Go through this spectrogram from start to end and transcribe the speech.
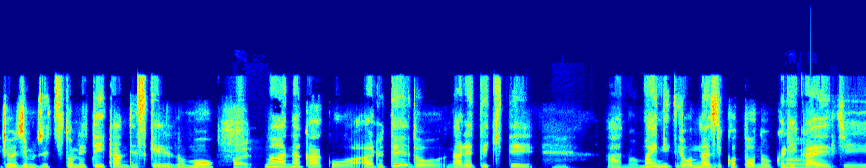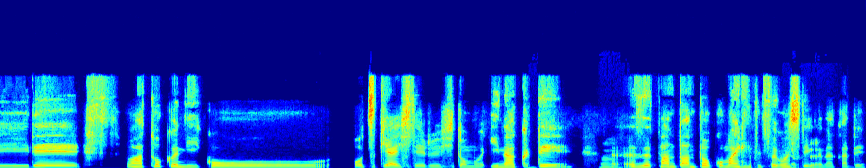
医療事務で勤めていたんですけれども、はい。まあ、なんか、こう、ある程度慣れてきて、うん。あの、毎日同じことの繰り返しで、まあ、特に、こう、お付き合いしている人もいなくて、うん淡々とこう毎日過ごしていく中で、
